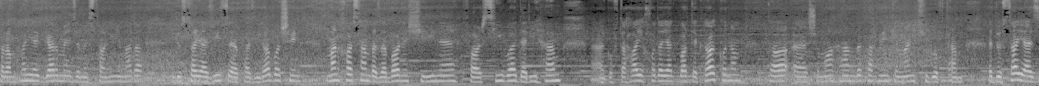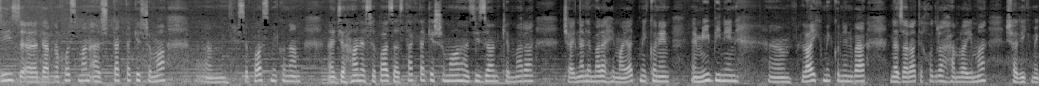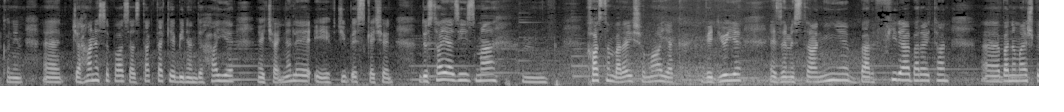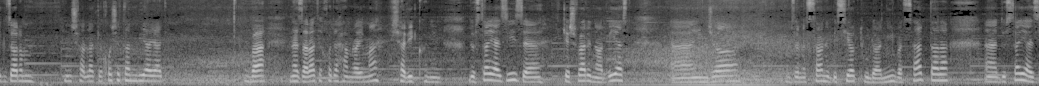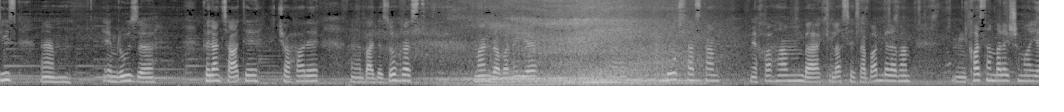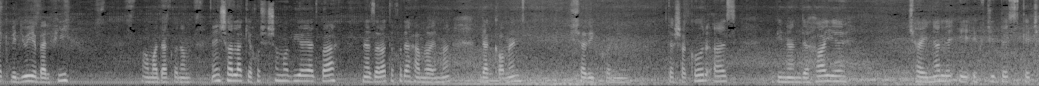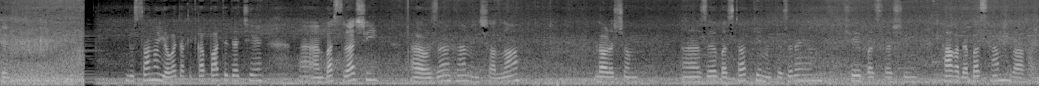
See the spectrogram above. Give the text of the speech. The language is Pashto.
سلام های گرم زمستانی مرا دوستای عزیز پذیرا باشین من خواستم به زبان شیرین فارسی و دری هم گفته های خود یک بار تکرار کنم تا شما هم بفهمین که من چی گفتم دوستای عزیز در نخست من از تک تک شما سپاس میکنم جهان سپاس از تک تک شما عزیزان که مرا چینل مرا حمایت میکنین میبینین لایک میکنین و نظرات خود را همراه ما شریک میکنین جهان سپاس از تک تک بیننده های چینل AFG جی دوستای عزیز ما خواستم برای شما یک ویدیوی زمستانی برفی را برایتان به نمایش بگذارم انشالله که خوشتان بیاید و نظرات خود همراه ما شریک کنین دوستای عزیز کشور ناروی است اینجا زمستان بسیار طولانی و سرد داره دوستای عزیز امروز فعلا ساعت چهار بعد ظهر است من روانه کورس هستم میخواهم به کلاس زبان بروم خواستم برای شما یک ویدیوی برفی آماده کنم انشالله که خوش شما بیاید و نظرات خود همراه من در کامنت شریک کنیم تشکر از بیننده های چینل ای اف جی بس کچه دوستانو یو دقیقه پاتې ده چې بس راشي او زه هم ان شاء الله لاړ شم زه بس سټاپ کې منتظر یم چې بس راشي هغه د بس هم راغی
